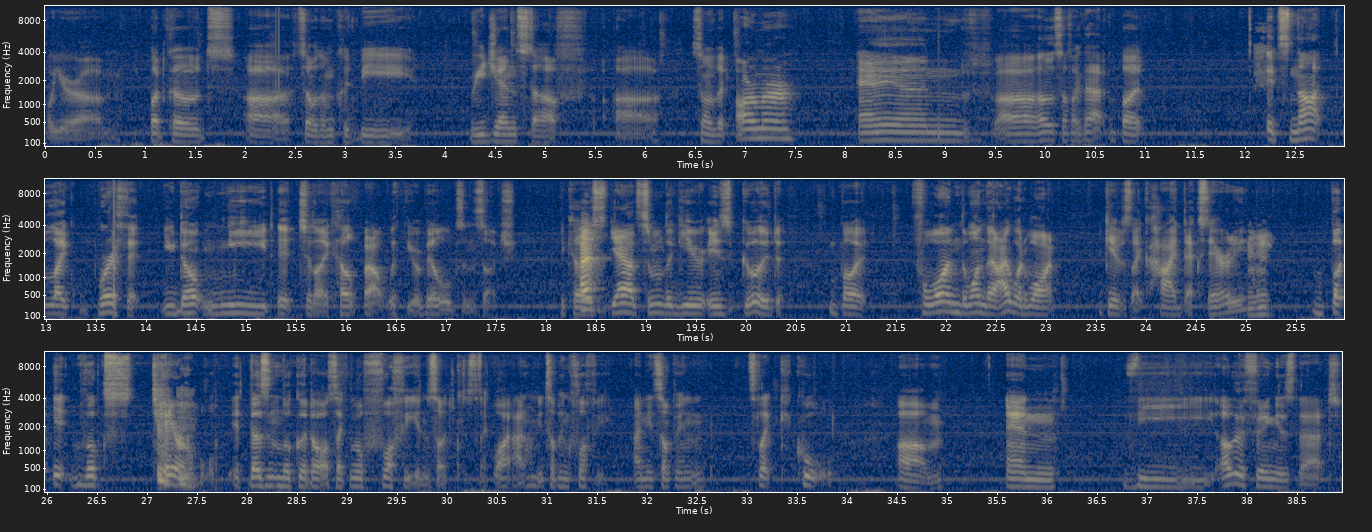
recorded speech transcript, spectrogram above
for your um, blood codes. Uh, some of them could be regen stuff. Uh, some of it armor, and uh, other stuff like that. But it's not like worth it. You don't need it to like help out with your builds and such. Because yeah, some of the gear is good, but for one, the one that I would want gives like high dexterity, Mhm. but it looks terrible. it doesn't look good at all. It's like real fluffy and such. It's like, why? I don't need something fluffy. I need something slick, cool. Um, and the other thing is that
